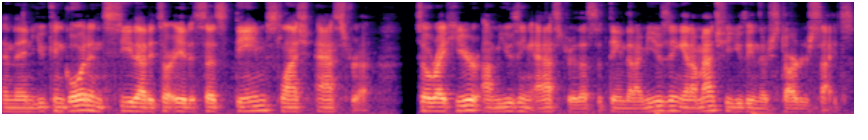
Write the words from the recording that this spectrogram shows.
and then you can go ahead and see that it's it says theme slash Astra. So right here, I'm using Astra. That's the theme that I'm using, and I'm actually using their starter sites.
